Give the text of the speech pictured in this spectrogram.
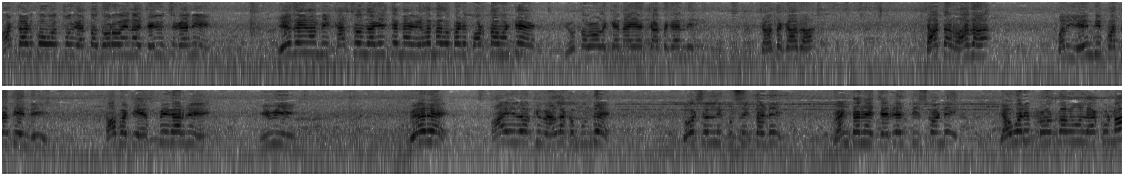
మాట్లాడుకోవచ్చు ఎంత దూరమైనా చేయొచ్చు కానీ ఏదైనా మీ కష్టం తగిలితే మేము ఇళ్ళ మీద పడి కొడతామంటే యువతల వాళ్ళకేనా అయ్యే చేత కానీ చేత కాదా? చేత రాదా? మరి ఏంది పద్ధతి ఏంది? కాబట్టి ఎస్పీ గారిని ఇవి వేరే స్థాయిలోకి వెళ్ళక ముందే దోషుల్ని గుర్తించండి. వెంటనే చర్యలు తీసుకోండి. ఎవరి ప్రోద్బలం లేకుండా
